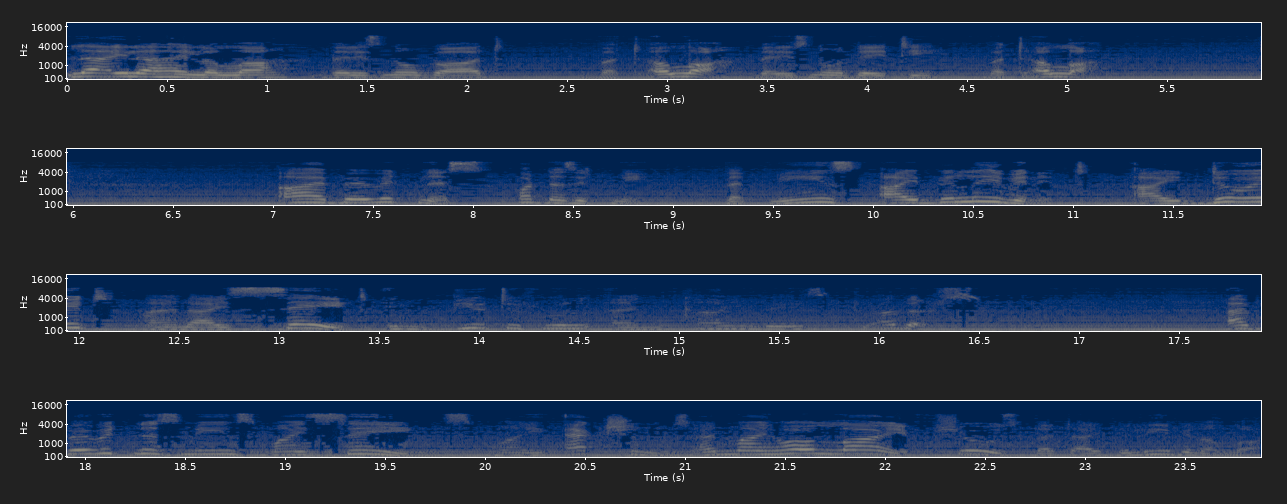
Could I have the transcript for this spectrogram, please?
La ilaha illallah, there is no God but Allah, there is no deity but Allah. I bear witness, what does it mean? That means I believe in it, I do it and I say it in beautiful and kind ways to others. I bear witness means my sayings, my actions, and my whole life shows that I believe in Allah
